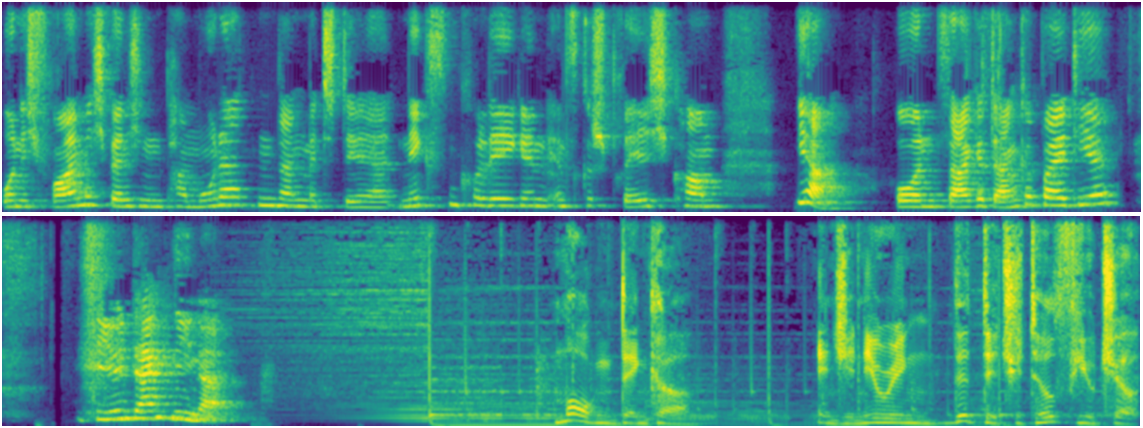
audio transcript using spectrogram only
und ich freue mich, wenn ich in ein paar Monaten dann mit der nächsten Kollegin ins Gespräch komme. Ja, und sage Danke bei dir. Vielen Dank, Nina. Morgendenker. Engineering the Digital Future.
